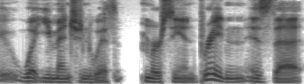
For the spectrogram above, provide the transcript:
what you mentioned with mercy and braden is that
